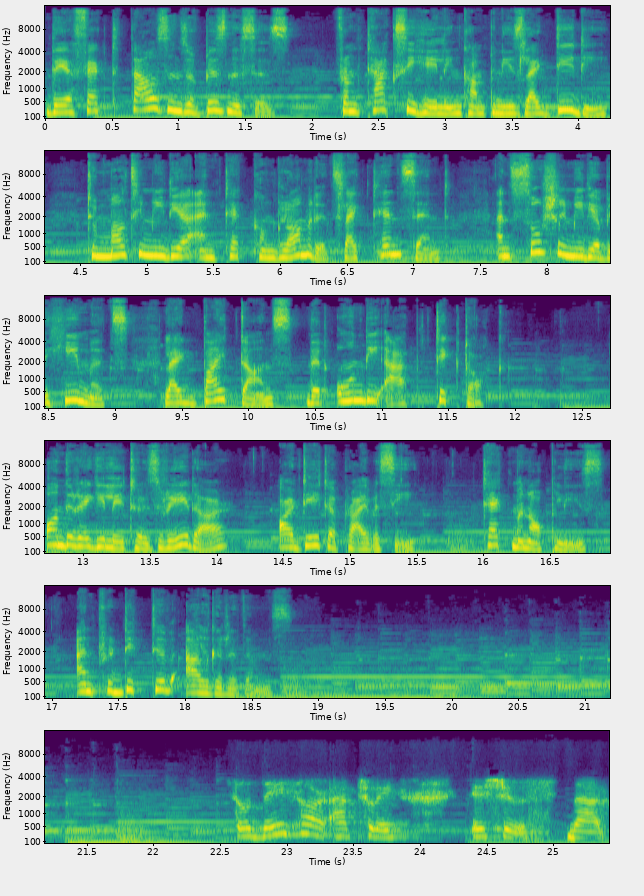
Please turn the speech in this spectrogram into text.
They affect thousands of businesses, from taxi hailing companies like Didi to multimedia and tech conglomerates like Tencent and social media behemoths like ByteDance that own the app TikTok. On the regulator's radar are data privacy, tech monopolies, and predictive algorithms. So these are actually issues that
